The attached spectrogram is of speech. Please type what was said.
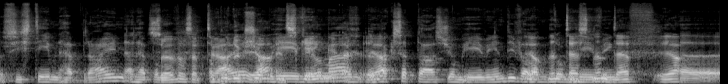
systemen hebt draaien en hebt Servers een, hebt draaien, productieomgeving, ja, maar, een, ja. een, acceptatieomgeving, een developmentomgeving. Ja, ja. Uh,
